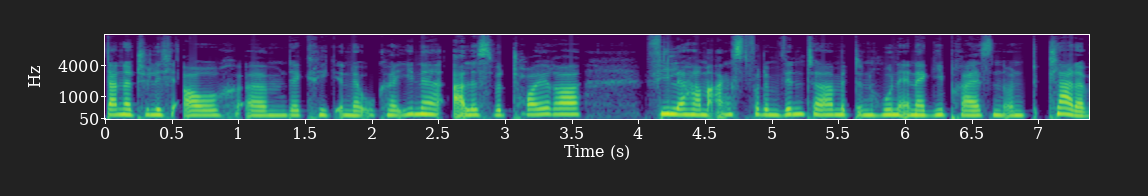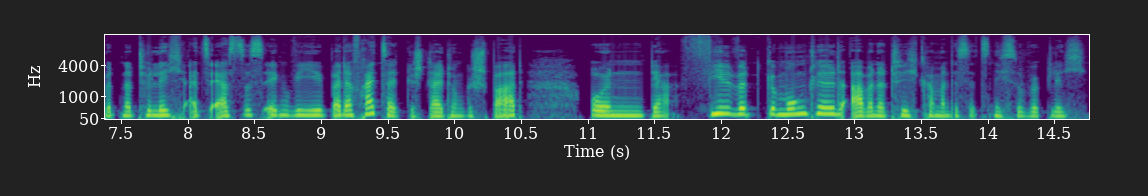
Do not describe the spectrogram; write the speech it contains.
Dann natürlich auch ähm, der Krieg in der Ukraine. Alles wird teurer. Viele haben Angst vor dem Winter mit den hohen Energiepreisen. Und klar, da wird natürlich als erstes irgendwie bei der Freizeitgestaltung gespart. Und ja, viel wird gemunkelt, aber natürlich kann man das jetzt nicht so wirklich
